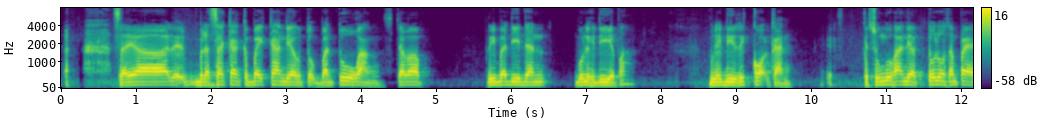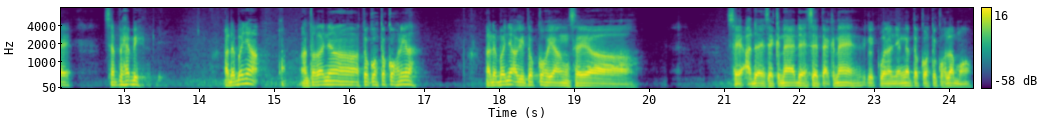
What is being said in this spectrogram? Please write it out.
saya berdasarkan kebaikan dia untuk bantu orang secara pribadi dan boleh di apa? Boleh direkodkan. Kesungguhan dia tolong sampai sampai habis. Ada banyak. Antaranya tokoh-tokoh ni lah ada banyak lagi tokoh yang saya saya ada yang saya kenal ada yang saya tak kenal kebanyakan tokoh-tokoh lama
